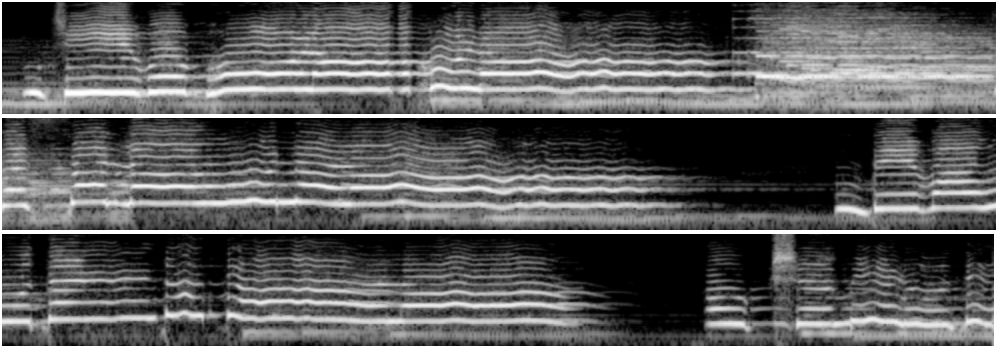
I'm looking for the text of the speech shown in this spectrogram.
जीव भोळा खुळा कसा देवा मिळू दे.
